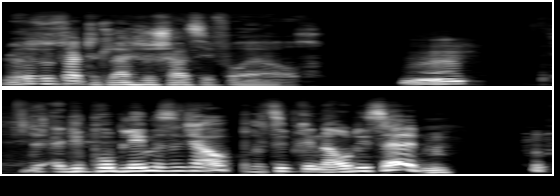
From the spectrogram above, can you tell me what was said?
Das ist halt der gleiche Scheiß wie vorher auch. Ja. Die Probleme sind ja auch im Prinzip genau dieselben.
